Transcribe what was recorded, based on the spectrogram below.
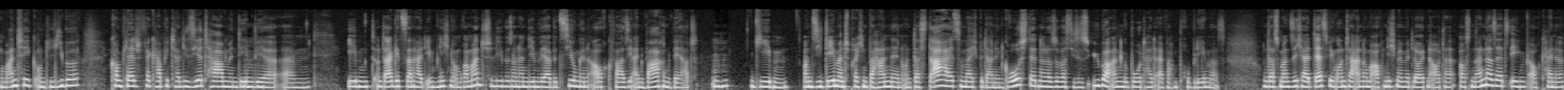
Romantik und Liebe komplett verkapitalisiert haben, indem mhm. wir ähm, eben, und da geht es dann halt eben nicht nur um romantische Liebe, sondern dem wir Beziehungen auch quasi einen wahren Wert mhm. geben und sie dementsprechend behandeln. Und dass da halt zum Beispiel dann in Großstädten oder sowas dieses Überangebot halt einfach ein Problem ist. Und dass man sich halt deswegen unter anderem auch nicht mehr mit Leuten auseinandersetzt, eben auch keine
